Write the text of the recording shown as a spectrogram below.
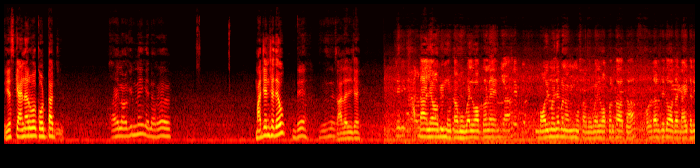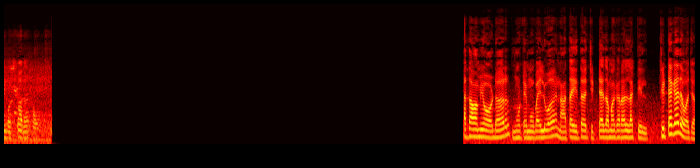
हे स्कॅनर वर कोड टाक. काय लॉग इन नाही केलं रे. माझ्यांच्या देऊ? दे. चालेल जय. आता आल्यावर आम्ही मोठा मोबाईल वापरला यांच्या मॉलमध्ये पण आम्ही मोठा मोबाईल वापरतो आता. ऑर्डर देतो आता काहीतरी बघतो आता. आता आम्ही ऑर्डर मोठ्या मोबाईल वर ना आता इथं चिठ्ठ्या जमा करायला लागतील. चिठ्ठ्या काय देवाच्या?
